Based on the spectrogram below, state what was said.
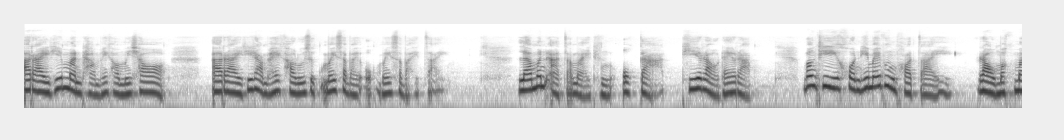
อะไรที่มันทำให้เขาไม่ชอบ อะไรที่ทำให้เขารู้สึกไม่สบายอกไม่สบายใจ แล้วมันอาจจะหมายถึงโอกาสที่เราได้รับ บางทีคนที่ไม่พึงพอใจ เราม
